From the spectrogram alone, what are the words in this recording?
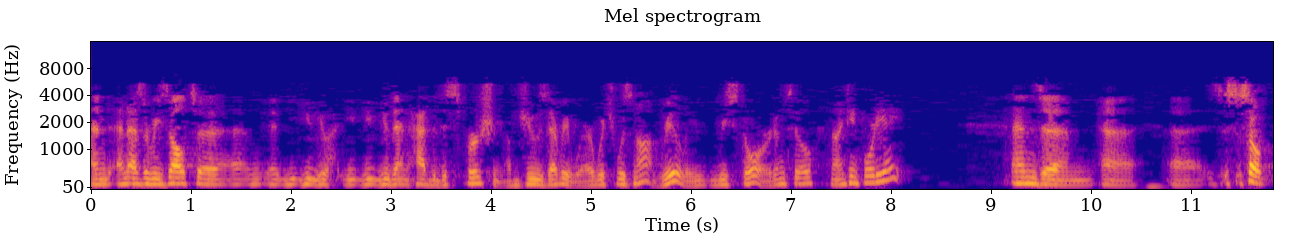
And, as a result, uh, you, you, then had the dispersion of Jews everywhere, which was not really restored until 1948. And um, uh, uh, so,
